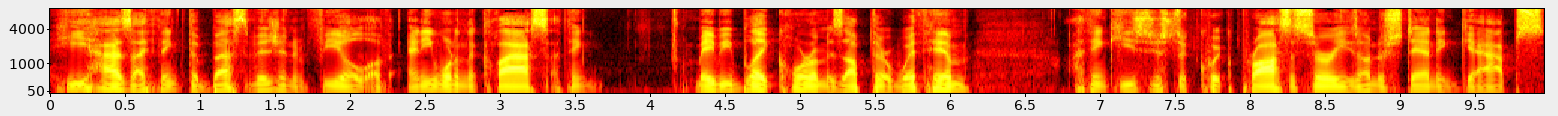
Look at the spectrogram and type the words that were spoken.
he has, I think, the best vision and feel of anyone in the class. I think maybe Blake Corum is up there with him. I think he's just a quick processor. He's understanding gaps,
